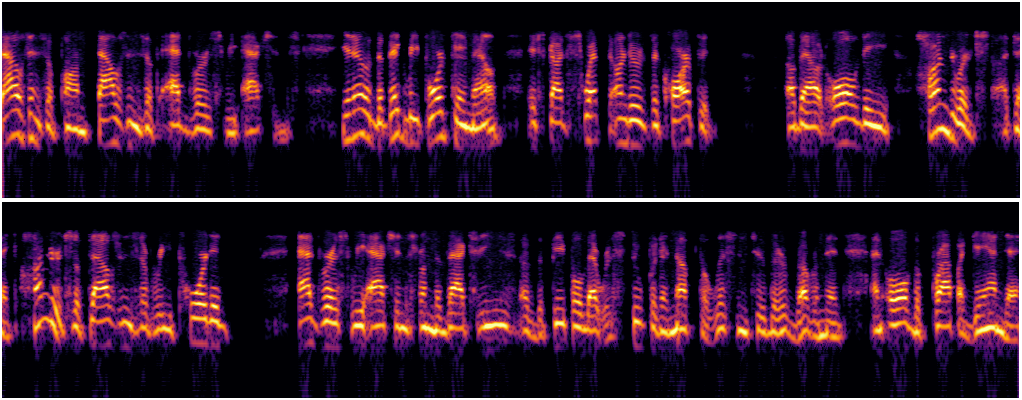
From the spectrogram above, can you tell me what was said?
thousands upon thousands of adverse reactions. You know, the big report came out. It's got swept under the carpet about all the hundreds, I think, hundreds of thousands of reported adverse reactions from the vaccines of the people that were stupid enough to listen to their government and all the propaganda,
